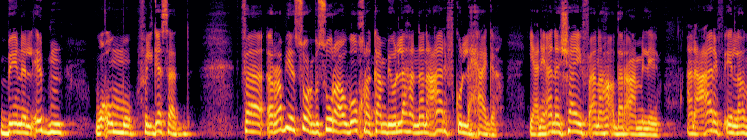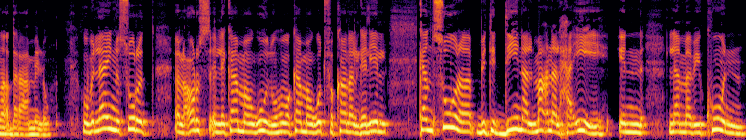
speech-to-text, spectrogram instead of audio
بين الابن وأمه في الجسد. فالرب يسوع بصورة أو بأخرى كان بيقول لها إن أنا عارف كل حاجة. يعني أنا شايف أنا هقدر أعمل إيه. أنا عارف إيه اللي أنا أقدر أعمله. وبنلاقي إن صورة العرس اللي كان موجود وهو كان موجود في قانا الجليل كان صورة بتدينا المعنى الحقيقي إن لما بيكون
